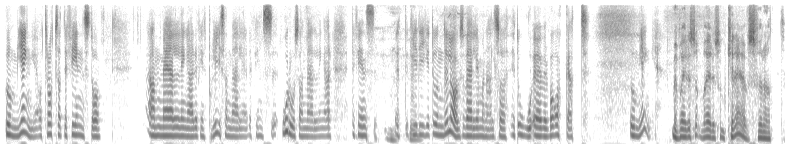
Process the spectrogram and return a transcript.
umgänge. Och trots att det finns då anmälningar, det finns polisanmälningar, det finns orosanmälningar, det finns Mm. ett Mm. gediget underlag så väljer man alltså ett oövervakat umgänge. Men vad är, det som, vad är det som krävs för att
